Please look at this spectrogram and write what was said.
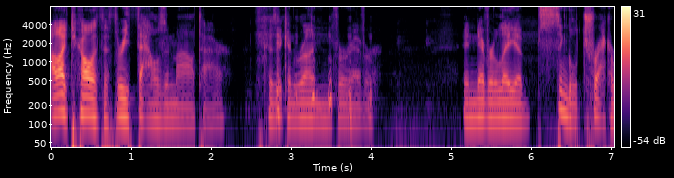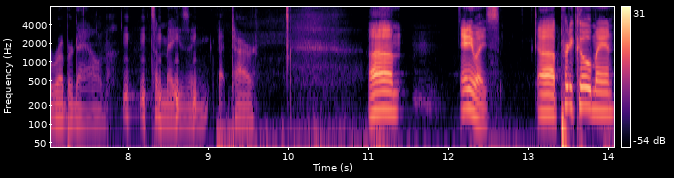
I like to call it the 3,000 mile tire because it can run forever and never lay a single track of rubber down. It's amazing, that tire. Um, anyways, uh, pretty cool, man.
